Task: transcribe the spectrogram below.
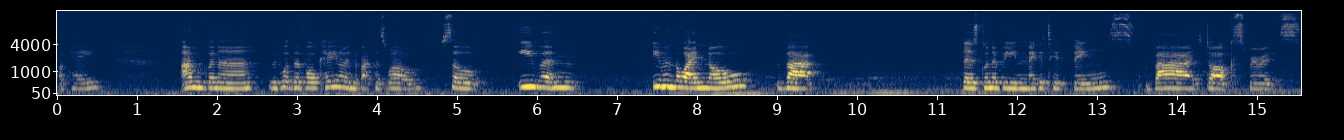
okay? I'm gonna, we've got the volcano in the back as well. So even, even though I know that there's going to be negative things, bad, dark spirits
